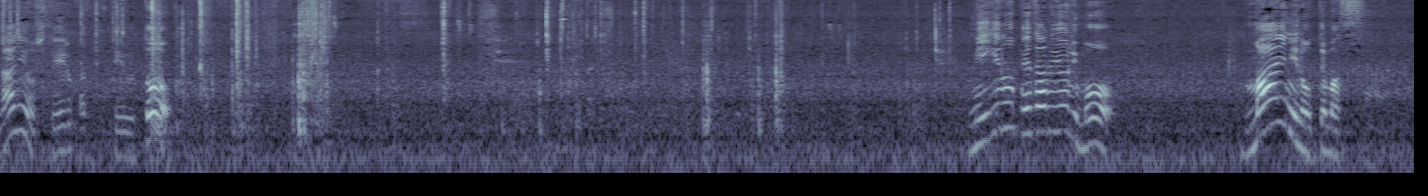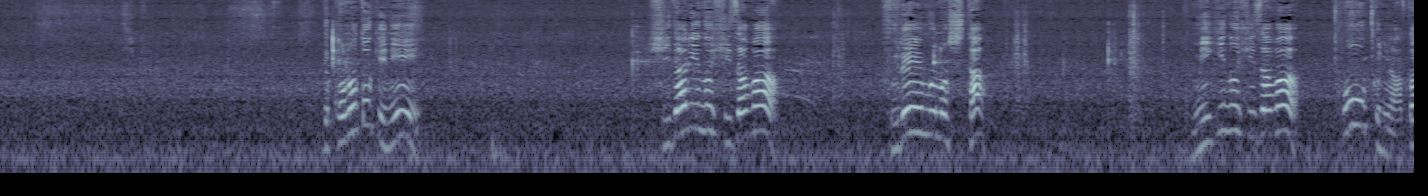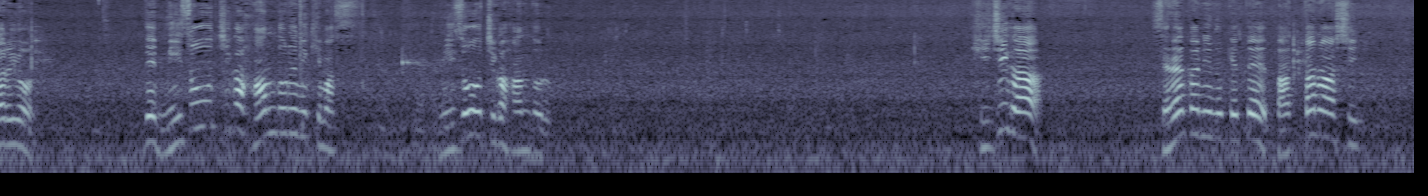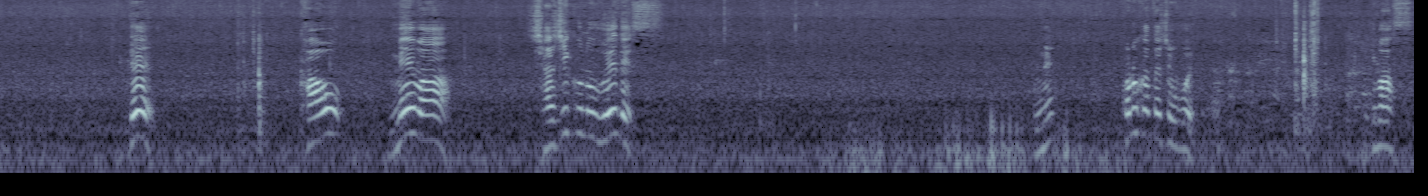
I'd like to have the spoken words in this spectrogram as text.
何をしているかっていうと右のペダルよりも前に乗ってます。でこの時に左の膝はフレームの下。右の膝はフォークに当たるように。でみぞおちがハンドルにきます。みぞおちがハンドル。肘が背中に抜けてバッタの足。で顔目は車軸の上です。ね。この形を覚えてね。いきます。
